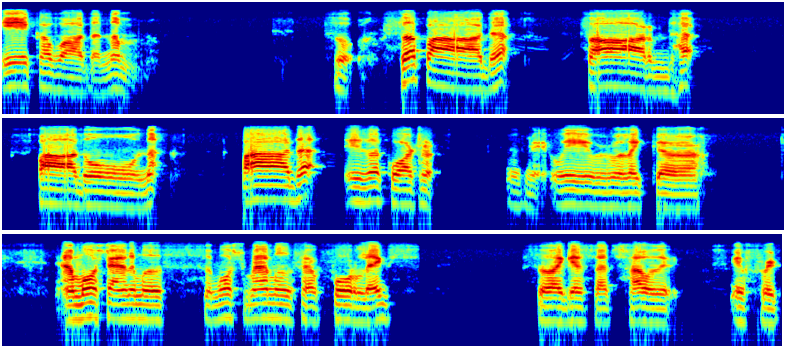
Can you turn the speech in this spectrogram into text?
ekavadanam so sapada sardha padona is a quarter. Okay we like most animals most mammals have four legs. So I guess that's how it, if it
